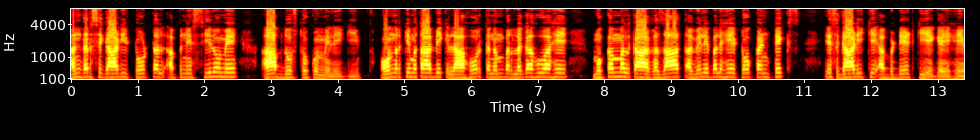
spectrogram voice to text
अंदर से गाड़ी टोटल अपने सीलों में आप दोस्तों को मिलेगी। ऑनर के मुताबिक लाहौर का नंबर लगा हुआ है। मुकम्मल कागजात अवेलेबल है। टोकन टैक्स इस गाड़ी के अपडेट किए गए हैं।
